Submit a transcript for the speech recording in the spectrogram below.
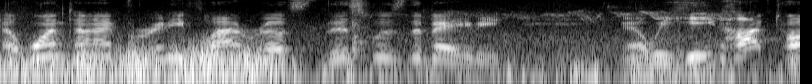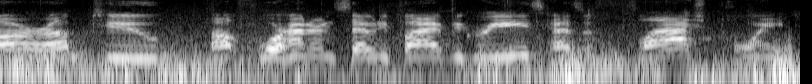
at one time for any flat roofs. This was the baby. Now we heat hot tar up to about 475 degrees, has a flash point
